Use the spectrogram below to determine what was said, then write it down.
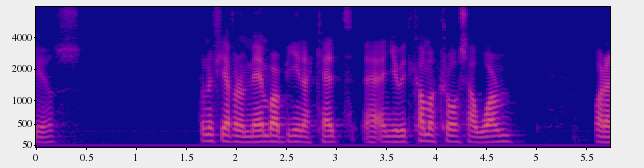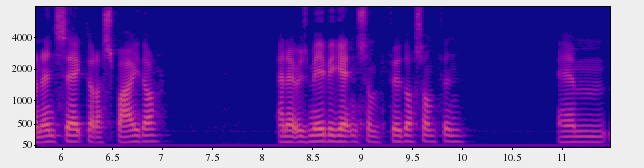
chairs. I Don't know if you ever remember being a kid uh, and you would come across a worm or an insect or a spider, and it was maybe getting some food or something. Um,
